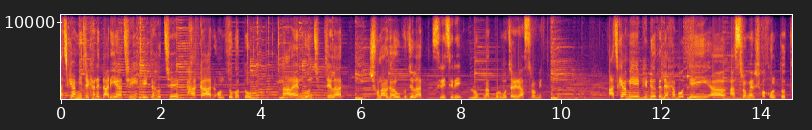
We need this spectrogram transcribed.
আজকে আমি যেখানে দাঁড়িয়ে আছি, এইটা হচ্ছে ঢাকার অন্তর্গত নারায়ণগঞ্জ জেলার সোনারগাঁও উপজেলার শ্রী শ্রী লোকনাথ ব্রহ্মচারীর আশ্রমে। আজকে আমি এই ভিডিওতে দেখাবো এই আশ্রমের সকল তথ্য,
